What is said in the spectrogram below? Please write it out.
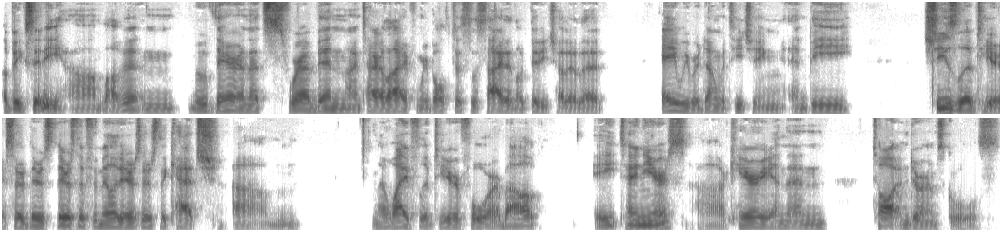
a big city. Um, love it and moved there. And that's where I've been my entire life. And we both just decided, and looked at each other that A, we were done with teaching, and B, she's lived here. So there's there's the familiar, there's, there's the catch. Um, my wife lived here for about eight, ten years, uh, Carrie, and then taught in Durham schools.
